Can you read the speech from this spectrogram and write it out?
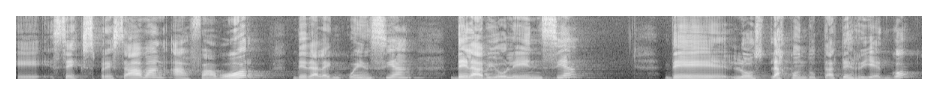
eh, se expresaban a favor de la delincuencia, de la violencia, de las conductas de riesgo,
